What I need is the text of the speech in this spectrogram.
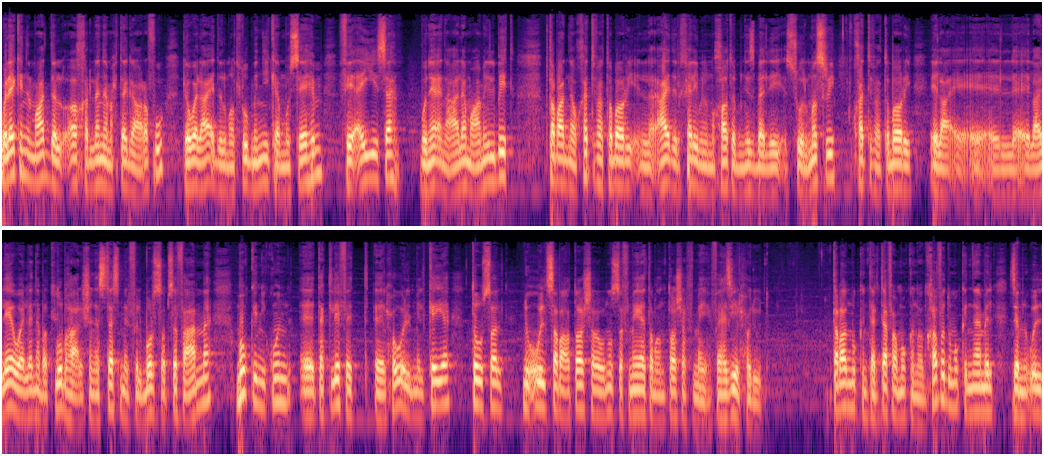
ولكن المعدل الآخر اللي أنا محتاج أعرفه اللي هو العائد المطلوب مني كمساهم في أي سهم بناء على معامل البيت. طبعا لو خدت في اعتباري العائد الخالي من المخاطر بالنسبة للسوق المصري وخدت في اعتباري الع... ال- العلاوة اللي أنا بطلبها علشان أستثمر في البورصة بصفة عامة ممكن يكون آه، تكلفة آه، الحقوق الملكية توصل نقول 17.5% 18% في هذه الحدود. طبعا ممكن ترتفع ممكن تنخفض وممكن نعمل زي ما بنقول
